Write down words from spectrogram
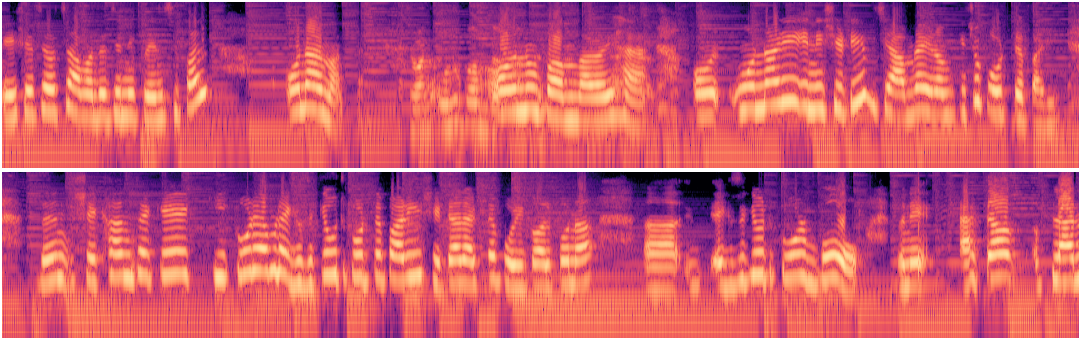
এসেছে হচ্ছে আমাদের যিনি প্রিন্সিপাল ওনার মাথায়। আচ্ছা, মানে অনুপম অনুপম হ্যাঁ। ও- ওনারই ইনিশিয়েটিভ যে আমরা এরকম কিছু করতে পারি। দেন সেখান থেকে কি করে আমরা এক্সিকিউট করতে পারি সেটার একটা পরিকল্পনা। এক্সিকিউট করব। মানে একটা প্ল্যান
